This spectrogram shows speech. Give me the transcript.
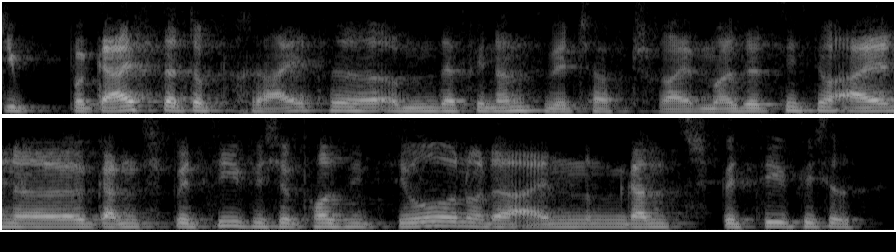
die begeisterte Breite ähm, der Finanzwirtschaft schreiben. Also jetzt nicht nur eine ganz spezifische Position oder ein ganz spezifisches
